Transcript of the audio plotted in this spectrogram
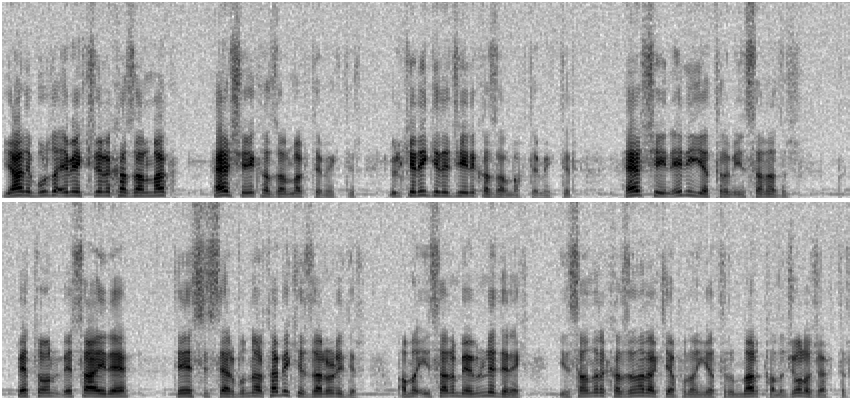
Yani burada emekçilere kazanmak her şeyi kazanmak demektir. Ülkenin geleceğini kazanmak demektir. Her şeyin en iyi yatırım insanadır. Beton vesaire, tesisler bunlar tabii ki zaruridir. Ama insanı memnun ederek, insanları kazanarak yapılan yatırımlar kalıcı olacaktır.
